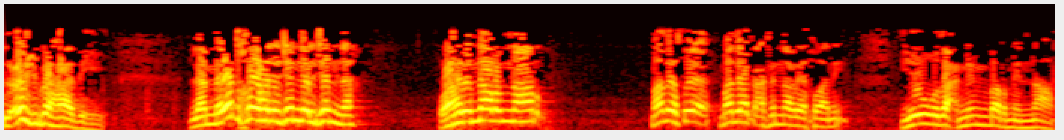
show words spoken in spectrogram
العجبة هذه. لما يدخل أهل الجنة الجنة وأهل النار النار ماذا ماذا يقع في النار يا إخواني؟ يوضع منبر من نار.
